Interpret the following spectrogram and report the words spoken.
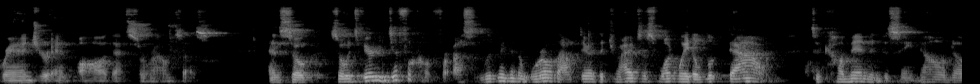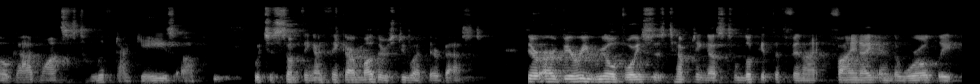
grandeur and awe that surrounds us. And so, so it's very difficult for us living in a world out there that drives us one way to look down to come in and to say, no, no, God wants us to lift our gaze up, which is something I think our mothers do at their best. There are very real voices tempting us to look at the finite and the worldly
